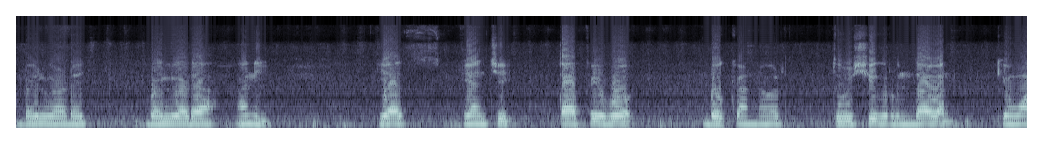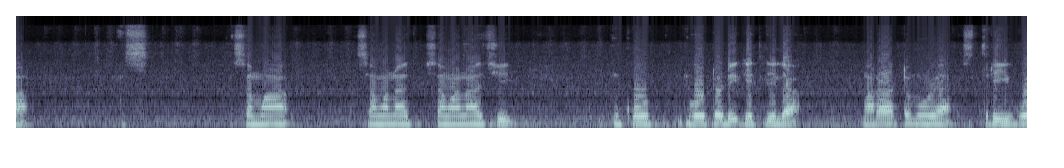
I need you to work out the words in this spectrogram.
बैलगाड्या बैलगाड्या आणि याच यांचे ताफे व डोक्यावर तुळशी वृंदावन किंवा स- समा समाना समानाची गोट गोटडी घेतलेल्या मराठमोळ्या स्त्री व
